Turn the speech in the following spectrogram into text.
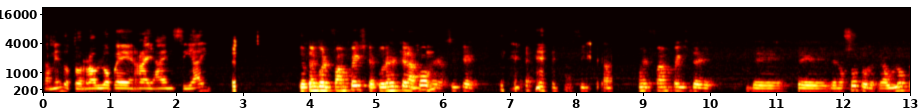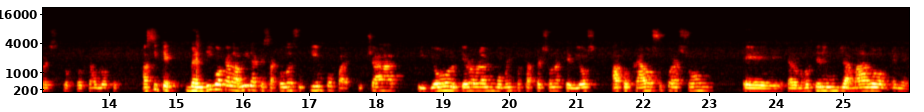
también doctor Raúl López Raya NCI yo tengo el fanpage que tú eres el que la coge, así que, así que el fanpage de, de, de, nosotros, de Raúl López, doctor Raúl López. Así que bendigo a cada vida que sacó de su tiempo para escuchar y yo quiero hablar un momento a estas personas que Dios ha tocado su corazón eh, que a lo mejor tienen un llamado en el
